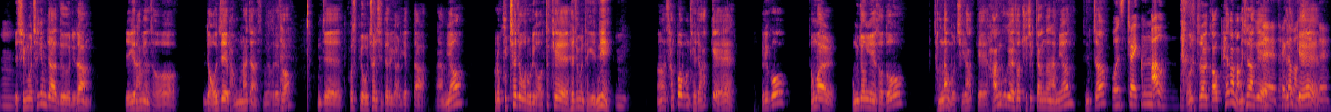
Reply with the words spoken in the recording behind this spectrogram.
음. 실무 책임자들이랑 얘기를 하면서 이제 어제 방문하지 않았습니까? 그래서 이제 코스피 5천 시대를 열겠다라며 그럼 구체적으로 우리가 어떻게 해주면 되겠니? 음. 어, 상법은 개정할게. 그리고 정말 공정위에서도 장난 못 치게 할게. 한국에서 주식 장난하면 진짜 원 스트라이크 음. 아웃. 원스트라이크 아웃 패가 망신하게 네, 배가 해줄게. 망신. 네.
